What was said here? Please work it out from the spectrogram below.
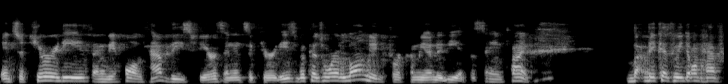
insecurities, and we all have these fears and insecurities because we're longing for community at the same time. But because we don't have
